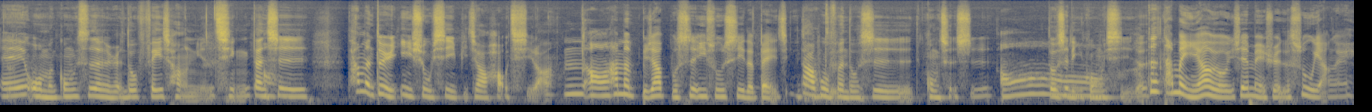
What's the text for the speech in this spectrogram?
诶，我们公司的人都非常年轻，但是他们对于艺术系比较好奇啦。嗯哦，他们比较不是艺术系的背景，大部分都是工程师，哦都是理工系的。但是他们也要有一些美学的素养哎。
